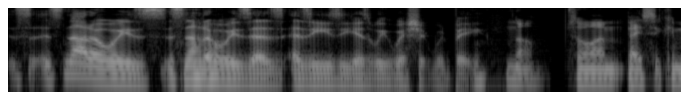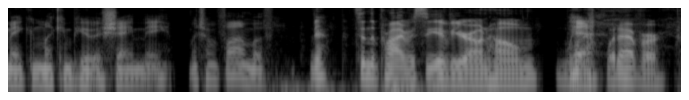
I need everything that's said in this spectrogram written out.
it's, it's not always it's not always as as easy as we wish it would be No, so I'm basically making my computer shame me, which I'm fine with. yeah it's in the privacy of your own home Yeah. whatever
